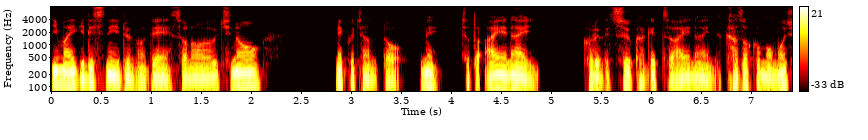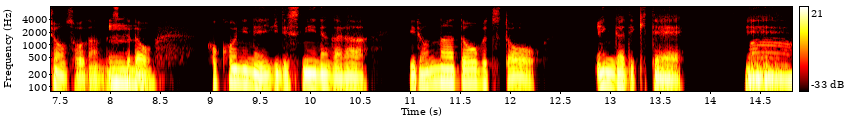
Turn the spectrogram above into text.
今イギリスにいるので、そのうちの猫ちゃんとね、ちょっと会えない、これで数ヶ月会えないんで、家族ももちろんそうなんですけど、うん。ここにね、イギリスにいながら、いろんな動物と縁ができて、えー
